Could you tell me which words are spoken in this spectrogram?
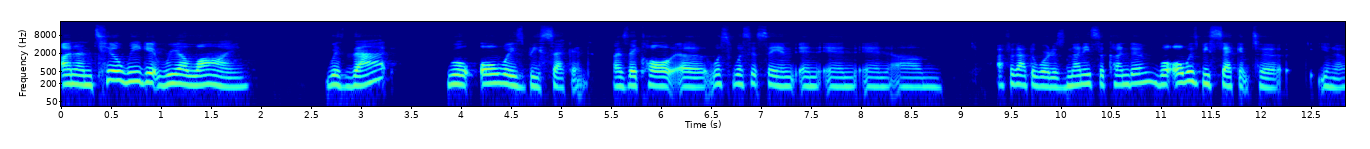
And until we get realigned with that will always be second as they call uh what's what's it say in in in, um i forgot the word is nani secundum will always be second to you know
